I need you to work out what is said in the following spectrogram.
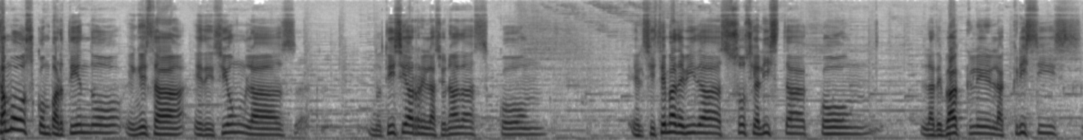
Estamos compartiendo en esta edición las noticias relacionadas con el sistema de vida socialista, con la debacle, la crisis,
